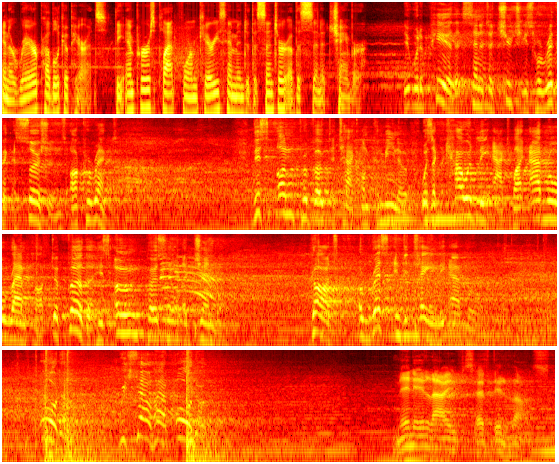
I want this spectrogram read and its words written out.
In a rare public appearance, the Emperor's platform carries him into the center of the Senate chamber. It would appear that Senator Chuchi's horrific assertions are correct. This unprovoked attack on Kamino was a cowardly act by Admiral Rampart to further his own personal agenda. Guards, arrest and detain the Admiral. Order! We shall have order! Many lives have been lost,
